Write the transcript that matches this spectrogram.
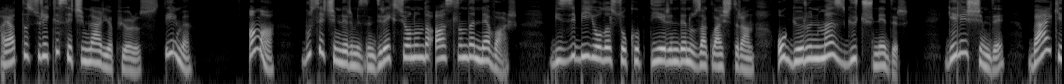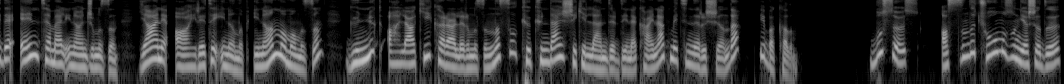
Hayatta sürekli seçimler yapıyoruz, değil mi? Ama bu seçimlerimizin direksiyonunda aslında ne var? Bizi bir yola sokup diğerinden uzaklaştıran o görünmez güç nedir? Gelin şimdi belki de en temel inancımızın yani ahirete inanıp inanmamamızın günlük ahlaki kararlarımızı nasıl kökünden şekillendirdiğine kaynak metinler ışığında bir bakalım. Bu söz aslında çoğumuzun yaşadığı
